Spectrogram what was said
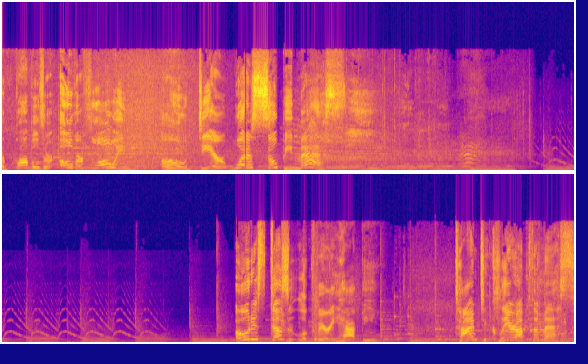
The bubbles are overflowing! Oh dear, what a soapy mess! Otis doesn't look very happy. Time to clear up the mess.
